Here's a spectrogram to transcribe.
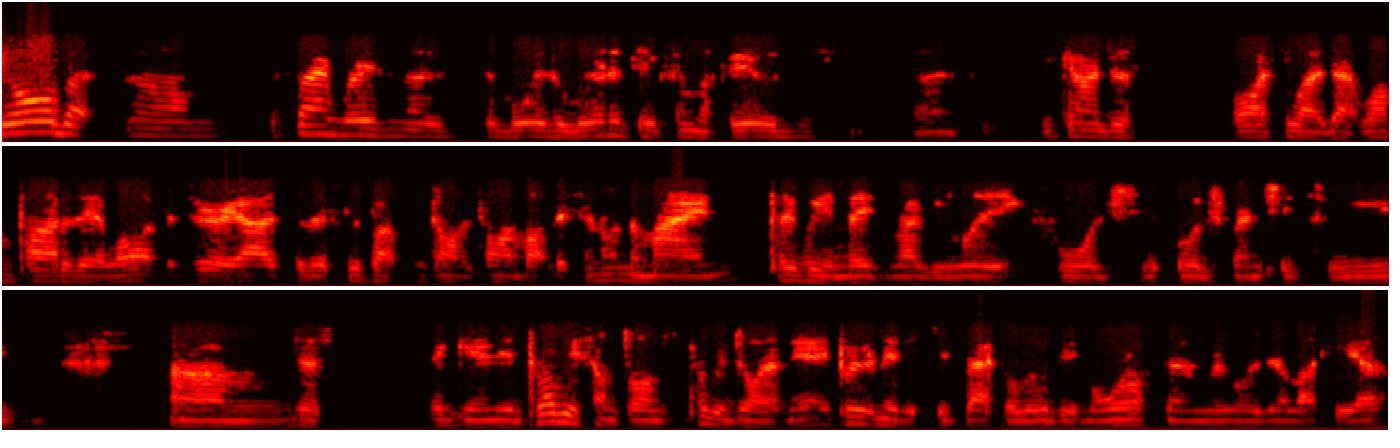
sure. But um, the same reason as the boys are lunatics on the field, you, know, you can't just isolate that one part of their life. It's very hard, so they slip up from time to time. But listen, on the main, people you meet in rugby league forge forge friendships for years. Um, just again, you probably sometimes probably doing it now. You probably need to sit back a little bit more often and realise how lucky you are.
